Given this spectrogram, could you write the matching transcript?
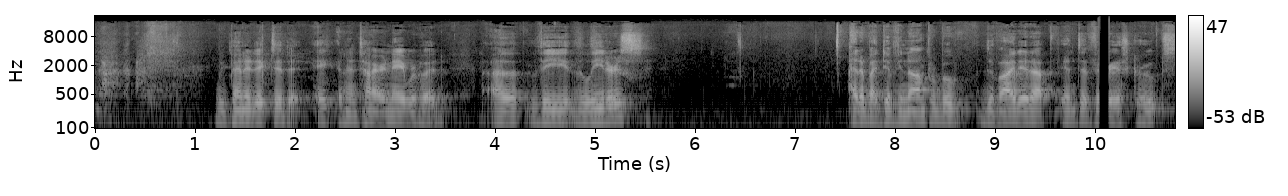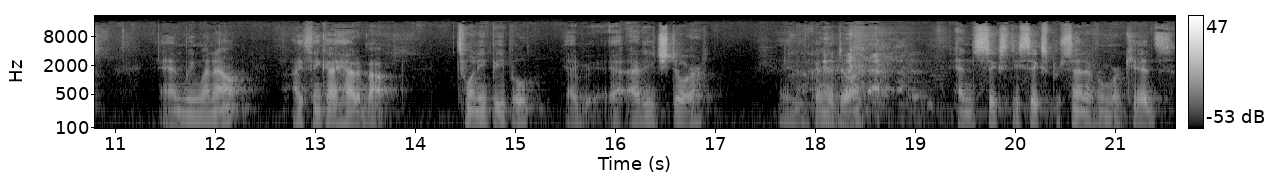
we benedicted a, an entire neighborhood. Uh, the, the leaders, by Divyanand Prabhu, divided up into various groups, and we went out. I think I had about 20 people at each door. They knock on the door, and 66% of them were kids.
